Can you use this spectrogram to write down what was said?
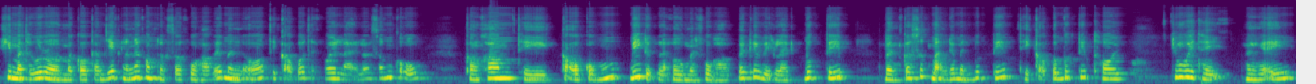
Khi mà thử rồi mà cậu cảm giác là nó không thật sự phù hợp với mình nữa thì cậu có thể quay lại lối sống cũ còn không thì cậu cũng biết được là ừ mình phù hợp với cái việc là bước tiếp, mình có sức mạnh để mình bước tiếp thì cậu có bước tiếp thôi. Chúng quy thì mình nghĩ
